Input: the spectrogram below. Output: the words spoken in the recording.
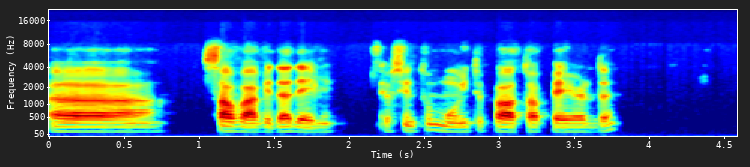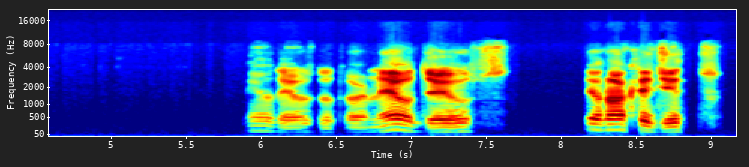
ah, salvar a vida dele. Eu sinto muito pela tua perda. Meu Deus, doutor, meu Deus. Eu não acredito.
